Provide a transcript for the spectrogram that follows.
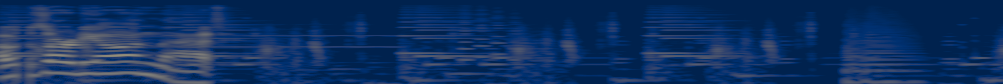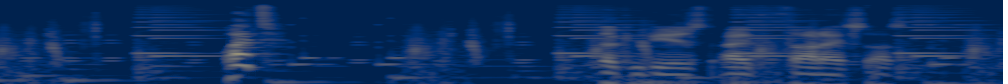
I was already on that. What? So confused. I thought I saw something.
